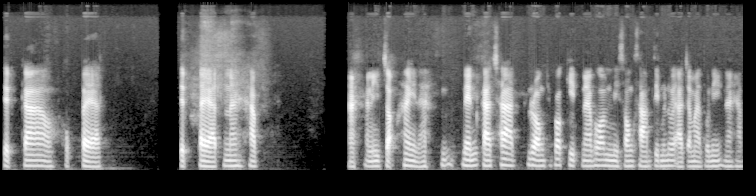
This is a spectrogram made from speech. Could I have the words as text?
เจ็ดเก้าหกแปด เจ็ดแปดนะครับอะอันนี้เจาะให้นะ เน้นกาชาติรองเฉพาะกิจนะ เพราะว่ามันมีสองสามติดมาด้วยอาจจะมาตัวนี้นะครับ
